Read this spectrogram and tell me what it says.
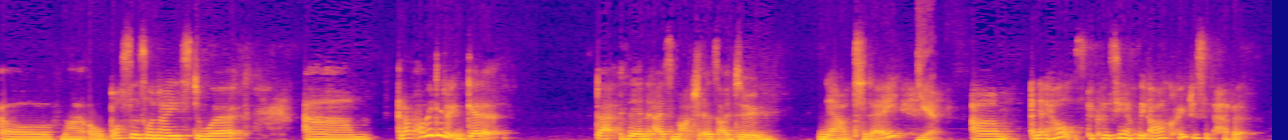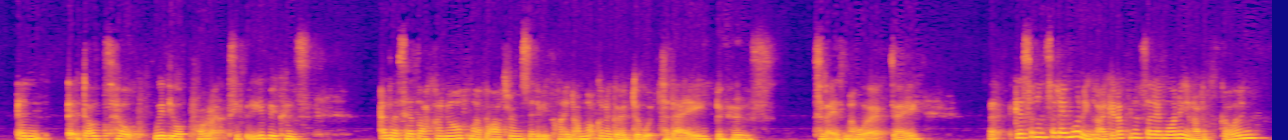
of my old bosses when I used to work. Um, and I probably didn't get it back then as much as I do now today. Yeah. Um, and it helps because, yeah, we are creatures of habit. And it does help with your productivity because, as I said, like I know if my bathrooms need to be cleaned, I'm not going to go do it today because today's my work day. I guess on a Saturday morning, I get up on a Saturday morning and I just go and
